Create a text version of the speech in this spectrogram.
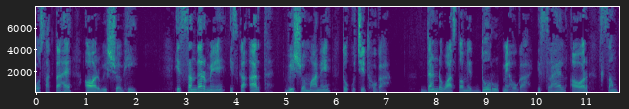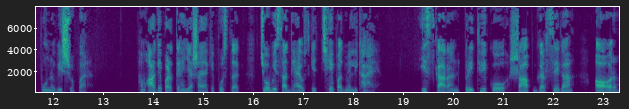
हो सकता है और विश्व भी। इस संदर्भ में इसका अर्थ विश्व माने तो उचित होगा। दंड वास्तव में दो रूप में होगा, इसराइल और संपूर्ण विश्व पर। हम आगे पढ़ते हैं यशाया के पुस्तक 24 अध्याय, उसके छह पद में लिखा है। इस कारण पृथ्वी को शाप गरसेगा और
